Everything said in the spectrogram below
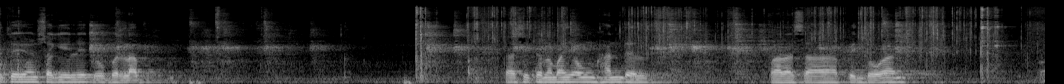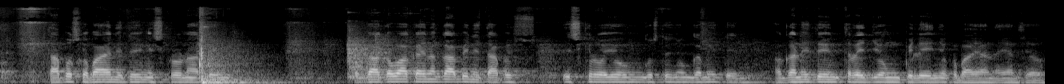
Ito yung sa gilid overlap. Tapos ito naman yung handle para sa pintuan. Tapos kabayan ito yung screw natin. Pag gagawa kayo ng cabinet tapos screw yung gusto nyong gamitin. Ah, ganito yung thread yung piliin nyo kabayan. Ayan siya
